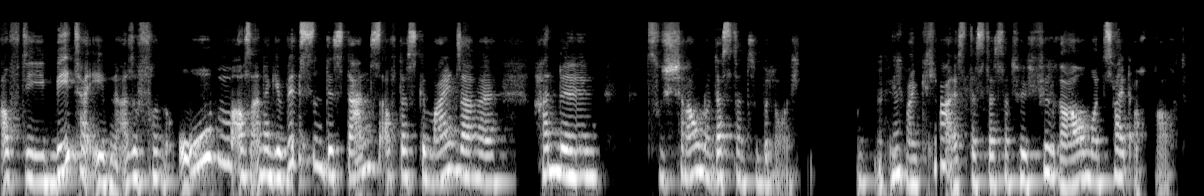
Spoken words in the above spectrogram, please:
auf die Metaebene, also von oben aus einer gewissen Distanz auf das gemeinsame Handeln zu schauen und das dann zu beleuchten. Und mhm. ich meine, klar ist, dass das natürlich viel Raum und Zeit auch braucht.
